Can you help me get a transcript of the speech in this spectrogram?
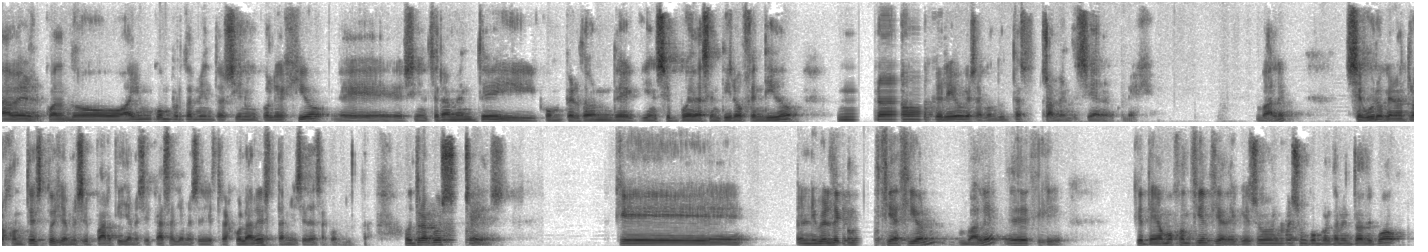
A ver, cuando hay un comportamiento así en un colegio, eh, sinceramente y con perdón de quien se pueda sentir ofendido, no creo que esa conducta solamente sea en el colegio. ¿Vale? Seguro que en otros contextos, llámese parque, llámese casa, llámese extraescolares, también se da esa conducta. Otra cosa es que el nivel de concienciación, ¿vale? Es decir, que tengamos conciencia de que eso no es un comportamiento adecuado.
